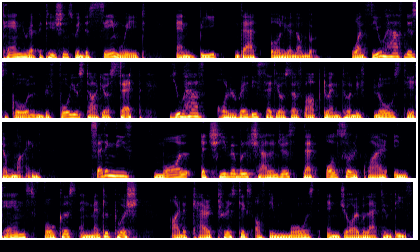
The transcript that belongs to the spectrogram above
10 repetitions with the same weight and beat that earlier number. Once you have this goal before you start your set, you have already set yourself up to enter the flow state of mind. Setting these small, achievable challenges that also require intense focus and mental push are the characteristics of the most enjoyable activities.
